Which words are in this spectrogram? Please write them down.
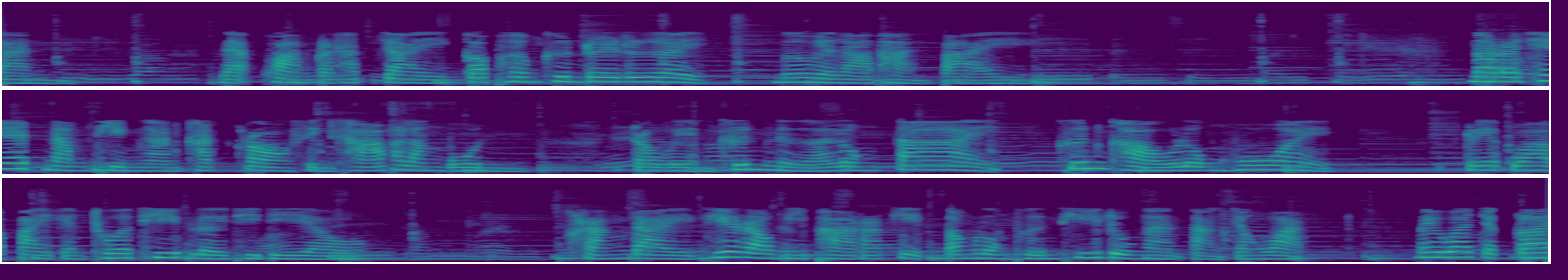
กัน และความประทับใจก็เพิ่มขึ้นเรื่อยๆ เมื่อเวลาผ่านไป นรเชษนำทีมงานคัดกรองสินค้าพลังบุญ ตระเวนขึ้นเหนือลงใต้ ขึ้นเขาลงห้วย เรียกว่าไปกันทั่วทีบเลยทีเดียว ครั้งใดที่เรามีภารกิจต้องลงพื้นที่ดูงานต่างจังหวัด ไม่ว่าจะใกล้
